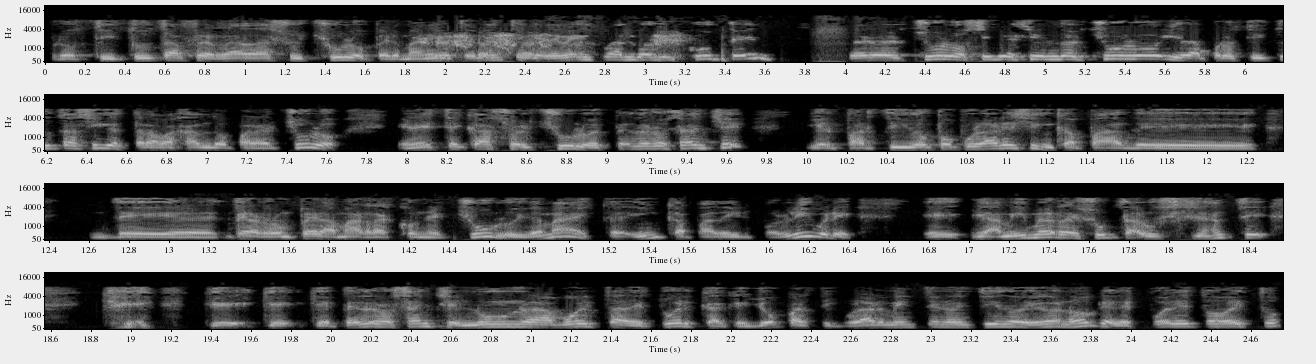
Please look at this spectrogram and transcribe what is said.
prostituta aferrada a su chulo permanentemente, que de vez en cuando discuten, pero el chulo sigue siendo el chulo y la prostituta sigue trabajando para el chulo. En este caso el chulo es Pedro Sánchez y el Partido Popular es incapaz de, de, de, romper amarras con el chulo y demás, incapaz de ir por libre. Eh, y a mí me resulta alucinante que, que, que, que, Pedro Sánchez en una vuelta de tuerca, que yo particularmente no entiendo, digo, no, que después de todo esto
